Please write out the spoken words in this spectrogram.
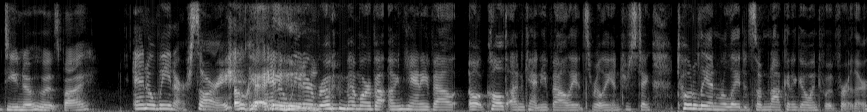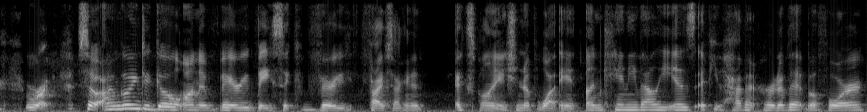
Do you know who it's by? Anna Wiener, sorry. Okay. Anna Wiener wrote a memoir about Uncanny Valley, oh, called Uncanny Valley. It's really interesting. Totally unrelated, so I'm not going to go into it further. Right. So I'm going to go on a very basic, very five second explanation of what uncanny valley is if you haven't heard of it before.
